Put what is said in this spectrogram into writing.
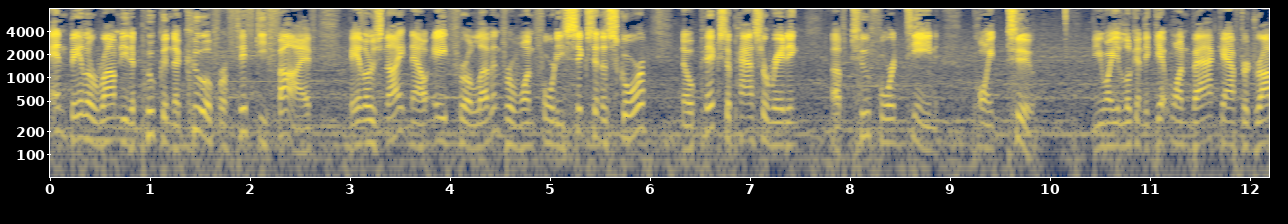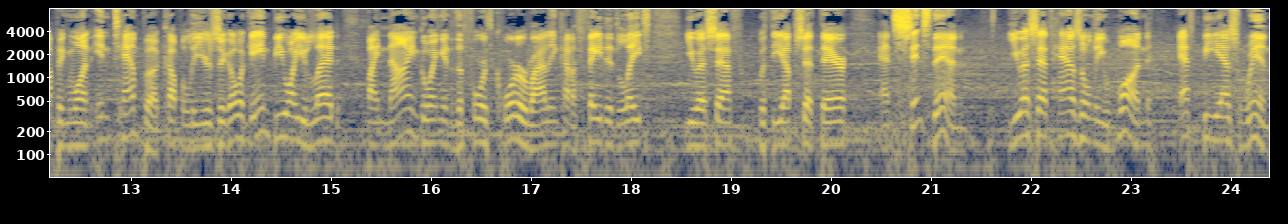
and Baylor Romney to Puka Nacua for 55. Baylor's night now 8 for 11 for 146 in a score. No picks, a passer rating of 214.2. BYU looking to get one back after dropping one in Tampa a couple of years ago. A game BYU led by nine going into the fourth quarter. Riley kind of faded late. USF with the upset there. And since then, USF has only one FBS win.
